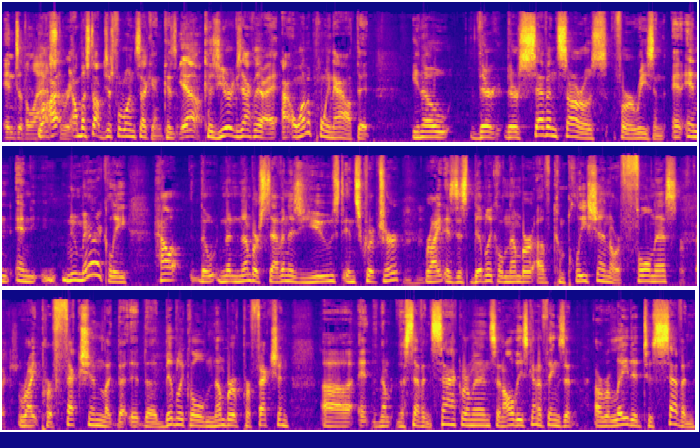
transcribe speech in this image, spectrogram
into the last Well, I, three. I'm gonna stop just for one second because Yeah. because you're exactly right. I, I want to point out that you know there there's seven sorrows for a reason, and and and numerically how the, n number seven is used in Scripture, right? Is this biblical number of completion or fullness, Perfection. right? Perfection, like the the biblical number of perfection, uh, the, number, the seven sacraments, and all these kind of things that are related to seven.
